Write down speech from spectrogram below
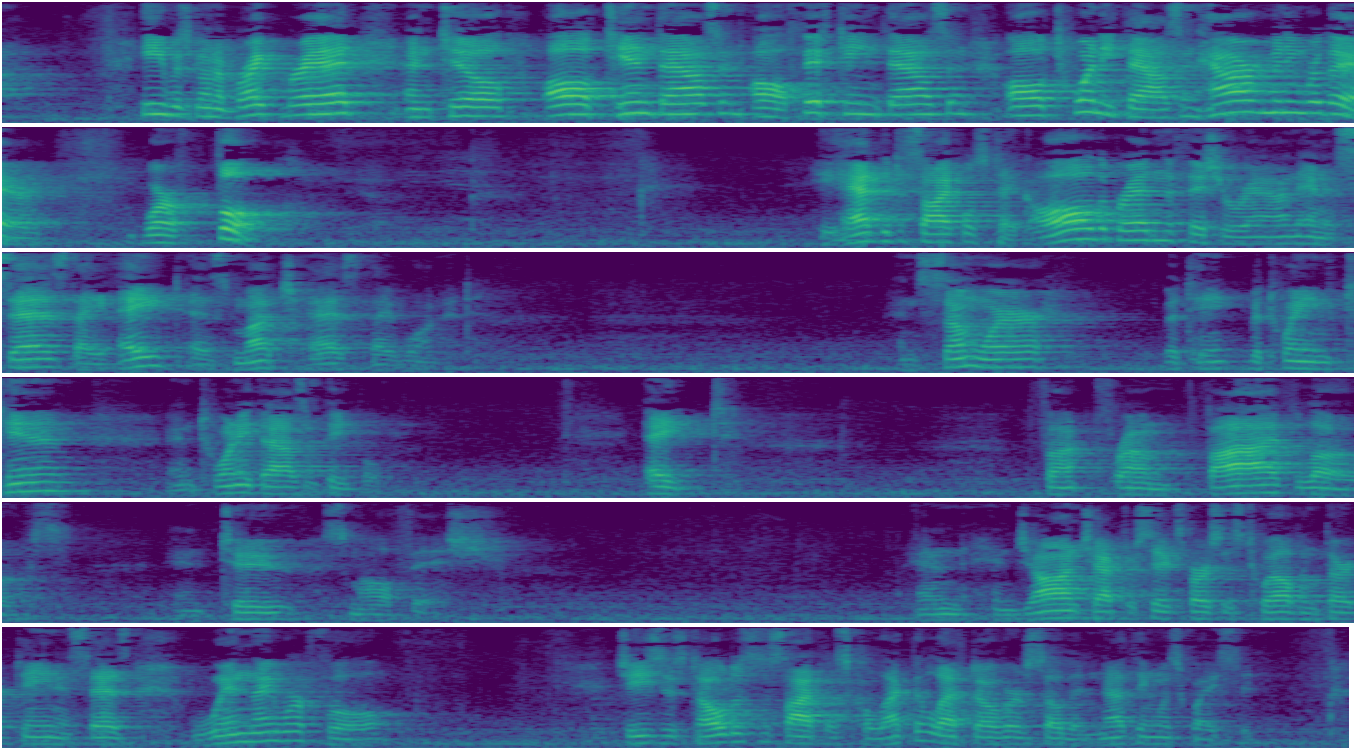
He was going to break bread until all 10,000, all 15,000, all 20,000, however many were there, were full. He had the disciples take all the bread and the fish around, and it says they ate as much as they wanted. And somewhere between 10 and 20,000 people. Ate from five loaves and two small fish. And in John chapter 6, verses 12 and 13, it says, When they were full, Jesus told his disciples, Collect the leftovers so that nothing was wasted.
